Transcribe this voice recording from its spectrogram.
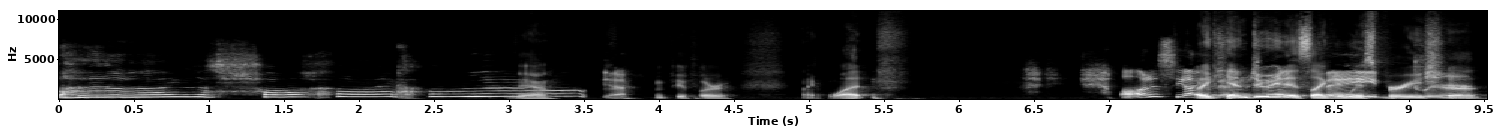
Yeah. Yeah. And people are like, "What?" Honestly, I like him doing his like whispery clearer.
